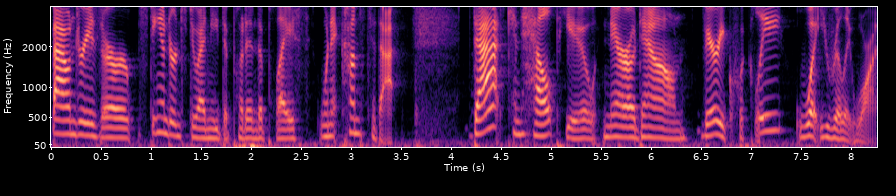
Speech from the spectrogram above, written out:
boundaries or standards do I need to put into place when it comes to that? That can help you narrow down very quickly what you really want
